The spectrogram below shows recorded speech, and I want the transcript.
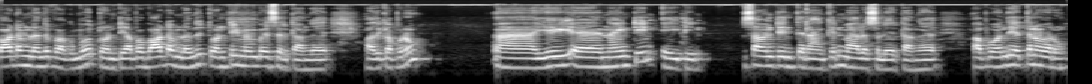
பாட்டம்லேருந்து பார்க்கும்போது டுவெண்ட்டி அப்போ பாட்டம்லேருந்து டுவெண்ட்டி மெம்பர்ஸ் இருக்காங்க. அதுக்கப்புறம் நைன்டீன் எயிட்டீன் செவன்டீன்த் ரேங்க்குன்னு மேலே சொல்லியிருக்காங்க. அப்போ வந்து எத்தனை வரும்?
